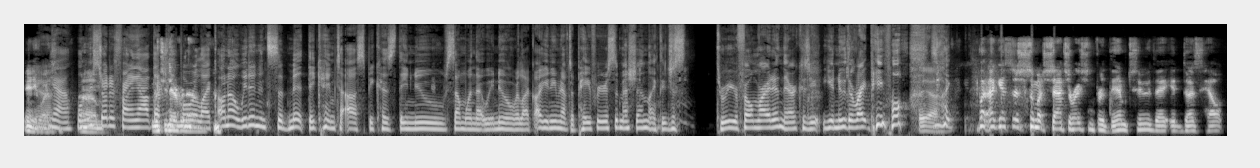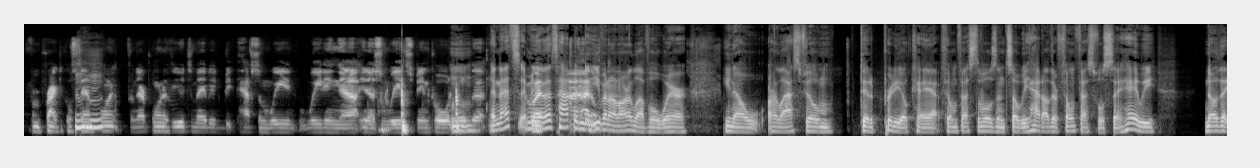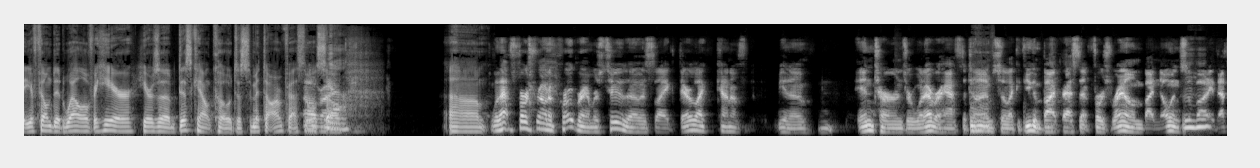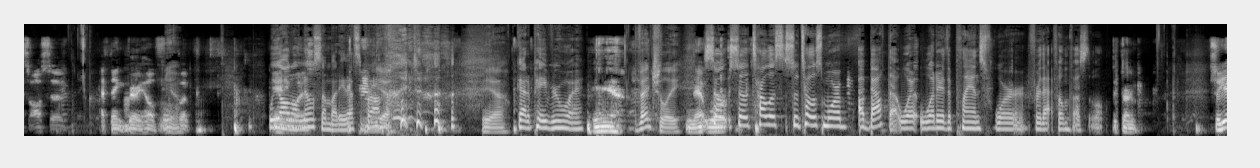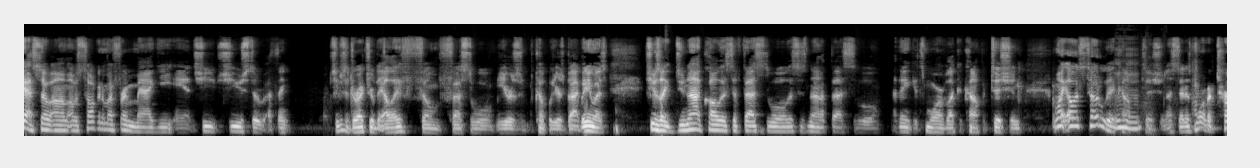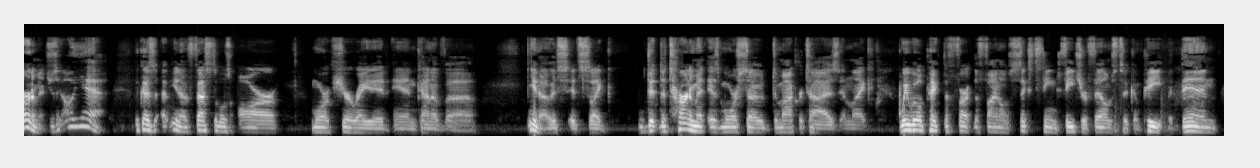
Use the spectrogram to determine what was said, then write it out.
anyway Yeah. When we um, started finding out that you people were like, "Oh no, we didn't submit. They came to us because they knew someone that we knew." And we're like, "Oh, you didn't even have to pay for your submission. Like they just threw your film right in there because you, you knew the right people." Yeah. Like, but i guess there's so much saturation for them too that it does help from a practical Mhm. standpoint from their point of view to maybe be, have some weed weeding out you know some weeds being pulled a little Mhm. bit And that's, I mean, But that's happened don't even know. on our level where, you know, our last film did pretty okay at film festivals. And so we had other film festivals say, hey, we know that your film did well over here. Here's a discount code to submit to Arm Festival. Oh, right. yeah, So, um, well that first round of programmers too though it's like they're like kind of you know interns or whatever half the time so like if you can bypass that first round by knowing somebody that's also i think very helpful Yeah. but we all don't know somebody. That's the problem. yeah, Got to pave your way. yeah eventually. network So, so tell us. So tell us more about that. What What are the plans for for that film festival? the tournament. So yeah, so um, I was talking to my friend Maggie, and she she used to I think she was the director of the LA Film Festival years a couple years back. But anyways, she was like, "Do not call this a festival. This is not a festival. I think it's more of like a competition." I'm like, "Oh, it's totally a Mhm. competition." I said, "It's more of a tournament." She's like, "Oh yeah," because uh, you know festivals are more curated and kind of uh, you know it's it's like the, the tournament is more so democratized and like we will pick the fir- the final 16 feature films to compete but then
